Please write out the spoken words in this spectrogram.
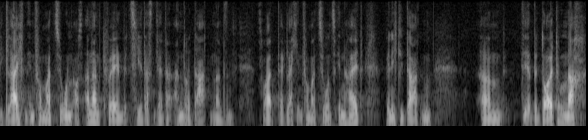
die gleichen Informationen aus anderen Quellen beziehe, das sind ja dann andere Daten, ne? das ist zwar der gleiche Informationsinhalt, wenn ich die Daten ähm, der Bedeutung nach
